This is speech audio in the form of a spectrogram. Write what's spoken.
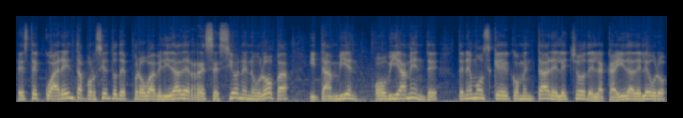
este 40% de probabilidad de recesión en Europa y también, obviamente, tenemos que comentar el hecho de la caída del euro.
